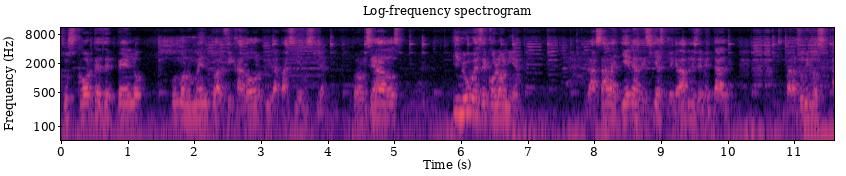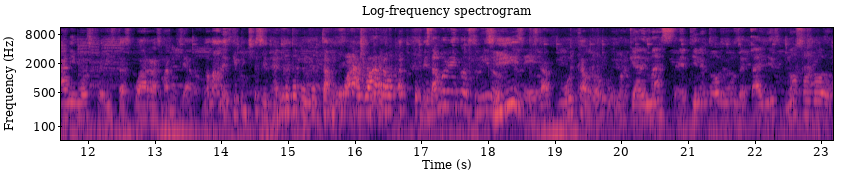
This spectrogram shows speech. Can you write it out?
Sus cortes de pelo, un monumento al fijador y la paciencia. Bronceados y nubes de colonia. La sala llena de sillas plegables de metal. Para subir los ánimos, revistas guarras manoseadas. No mames, qué pinche escenario tan, guarro. Está guarro. Está muy bien construido. Sí, Sí. está muy cabrón, güey. Porque además eh, tiene todos esos detalles, no solo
